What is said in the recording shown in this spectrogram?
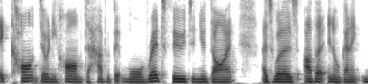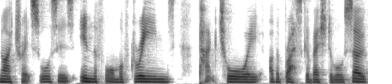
it can't do any harm to have a bit more red foods in your diet as well as other inorganic nitrate sources in the form of greens pak choi other brassica vegetables. So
